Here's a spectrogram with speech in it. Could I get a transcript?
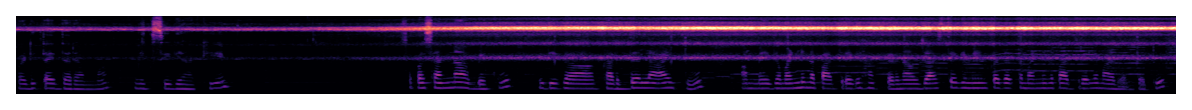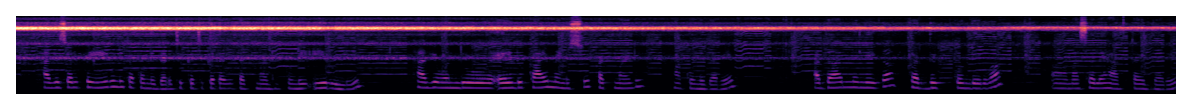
ಕಡಿತಾ ಇದ್ದಾರೆ ಅಮ್ಮ, ಮಿಕ್ಸಿಗೆ ಹಾಕಿ. ಸ್ವಲ್ಪ ಸಣ್ಣ ಆಗಬೇಕು. ಇದೀಗ ಕಡ್ದೆಲ್ಲ ಆಯಿತು. ಅಮ್ಮ ಈಗ ಮಣ್ಣಿನ ಪಾತ್ರೆಗೆ ಹಾಕ್ತಾರೆ. ನಾವು ಜಾಸ್ತಿಯಾಗಿ ಮೀನು ಪದಾರ್ಥ ಮಣ್ಣಿನ ಪಾತ್ರೆಯಲ್ಲೇ ಮಾಡುವಂಥದ್ದು. ಹಾಗೆ ಸ್ವಲ್ಪ ಈರುಳ್ಳಿ ತಗೊಂಡಿದ್ದಾರೆ. ಚಿಕ್ಕ ಚಿಕ್ಕದಾಗಿ ಕಟ್ ಮಾಡಿಕೊಂಡು ಈರುಳ್ಳಿ. ಹಾಗೆ ಒಂದು ಎರಡು ಕಾಯಿ ಮೆಣಸು ಕಟ್ ಮಾಡಿ ಹಾಕ್ಕೊಂಡಿದ್ದಾರೆ ಅದಾದಮೇಲೆ ಈಗ ಕರೆದಿಟ್ಕೊಂಡಿರುವ ಮಸಾಲೆ ಹಾಕ್ತಾ ಇದ್ದಾರೆ.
